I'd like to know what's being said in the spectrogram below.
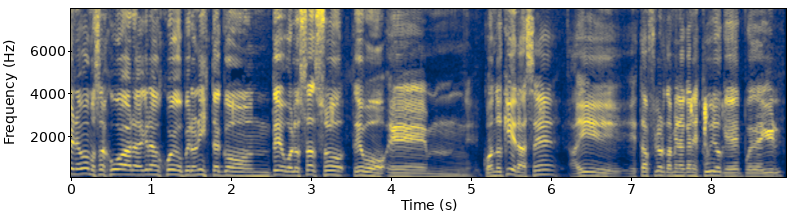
Bueno, vamos a jugar al gran juego peronista con Tebo Lozazo. Tebo, eh, cuando quieras, ¿eh? Ahí está Flor también acá en estudio que puede ir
